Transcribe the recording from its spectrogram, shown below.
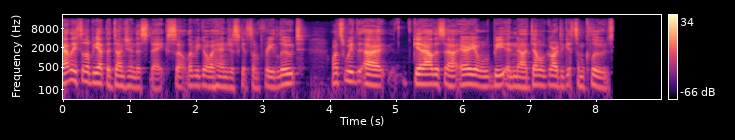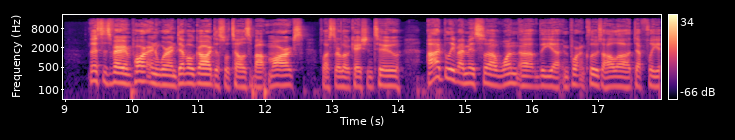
At least it'll be at the Dungeon of the Snakes. So let me go ahead and just get some free loot. Once we uh, get out of this uh, area, we'll be in uh, Devil Guard to get some clues. This is very important. We're in Devil Guard. This will tell us about marks, plus their location too. I believe I missed uh, one of the uh, important clues. I'll uh, definitely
